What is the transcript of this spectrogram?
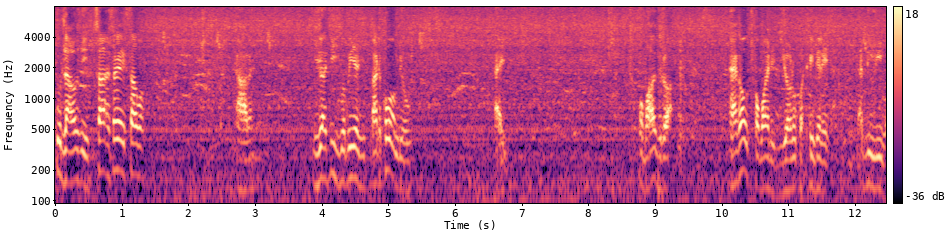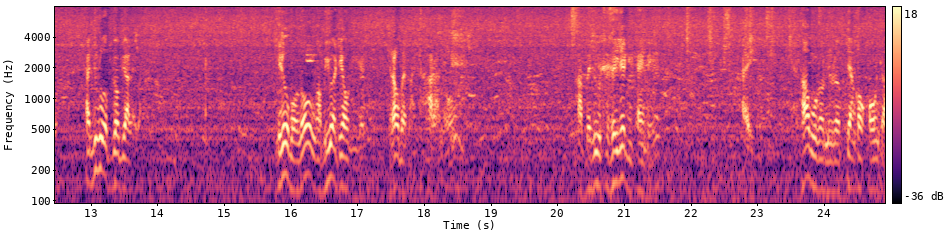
ခုလာလို့ရှိစားစားစားပါဒါပဲဒီကကြည့်ကိုပေးရစီဘာတခုမှမပြောဘူးအဲ့ ဟောပါဆိုတော့အဲကောက်ချော်ပါနေဒီရောလို့ကထိန်းတယ်လိုက်တာအတူကြီးပေါ့အတူတော့ပြောပြလိုက်ပါဒီလိုပေါ့တော့ငါမိဘတယောက်နေတယ်တော့ပဲကထားတာတော့အဘယ်လိုစိတ်ရက်ဒီတိုင်းပဲအဲ့ဟာဘောတော့နေတော့ပြန်ကောက်ကောင်းကြ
